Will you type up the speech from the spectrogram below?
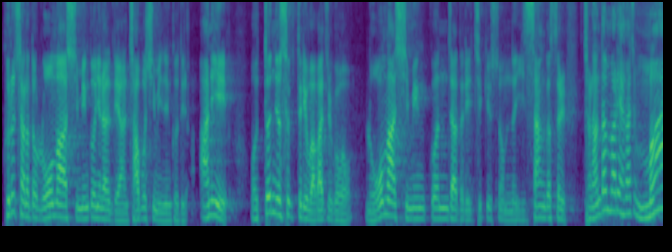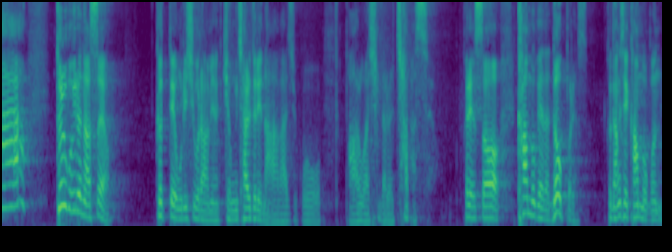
그렇지 않아도 로마 시민권이라에 대한 자부심이 있는 그들이, 아니, 어떤 녀석들이 와가지고 로마 시민권자들이 지킬 수 없는 이상한 것을 전한단 말이 해가지고 막 들고 일어났어요. 그때 우리 식으로 하면 경찰들이 나와가지고 바울과 신라를 잡았어요. 그래서 감옥에다 넣어버렸어요. 그 당시에 감옥은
